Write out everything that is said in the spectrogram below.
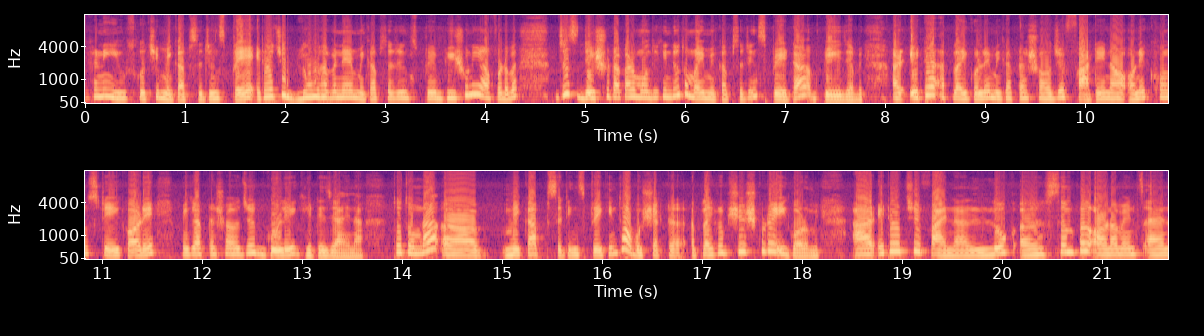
এখানে ইউজ করছি মেকআপ সেটিং স্প্রে এটা হচ্ছে ব্লু হেভেনের মেকআপ সেটিং স্প্রে ভীষণই অ্যাফোর্ডেবল জাস্ট দেড়শো টাকার মধ্যে কিন্তু তোমরা এই মেকআপ সেটিং স্প্রেটা পেয়ে যাবে। আর এটা অ্যাপ্লাই করলে মেকআপটা সহজে ফাটে না, অনেকক্ষণ স্টে করে মেকআপটা সহজে গলে ঘেটে যায় না। তো তোমরা মেকআপ সেটিং স্প্রে কিন্তু অবশ্যই একটা অ্যাপ্লাই করো, বিশেষ করে এই গরমে। আর এটা হচ্ছে final look simple ornaments and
